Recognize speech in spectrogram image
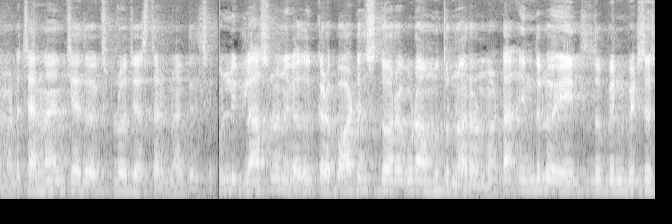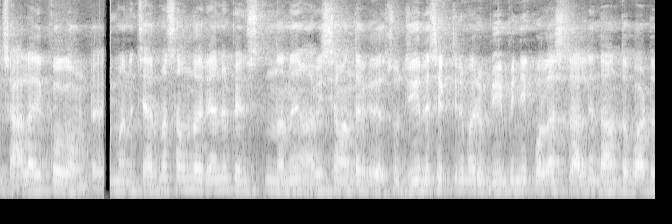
అనమాట చెన్నై నుంచి ఏదో ఎక్స్ప్లోర్ చేస్తాడు నాకు తెలిసి. ఓన్లీ గ్లాస్లోనే కాదు ఇక్కడ బాటిల్స్ ద్వారా కూడా అమ్ముతున్నారు అనమాట ఇందులో ఎయిత్ బెనిఫిట్స్ చాలా ఎక్కువగా ఉంటాయి. మన చర్మ సౌందర్యాన్ని పెంచుతుందని ఆ విషయం అందరికీ తెలుసు. జీర్ణశక్తిని మరియు బీపీని కొలెస్ట్రాల్ని దాంతో పాటు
